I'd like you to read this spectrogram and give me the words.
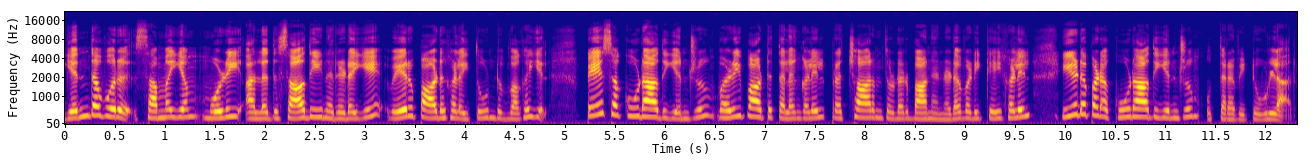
எந்தவொரு சமயம் மொழி அல்லது சாதியினரிடையே வேறுபாடுகளை தூண்டும் வகையில் பேசக்கூடாது என்றும் வழிபாட்டு தலங்களில் பிரச்சாரம் தொடர்பான நடவடிக்கைகளில் ஈடுபடக்கூடாது என்றும் உத்தரவிட்டுள்ளார்.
